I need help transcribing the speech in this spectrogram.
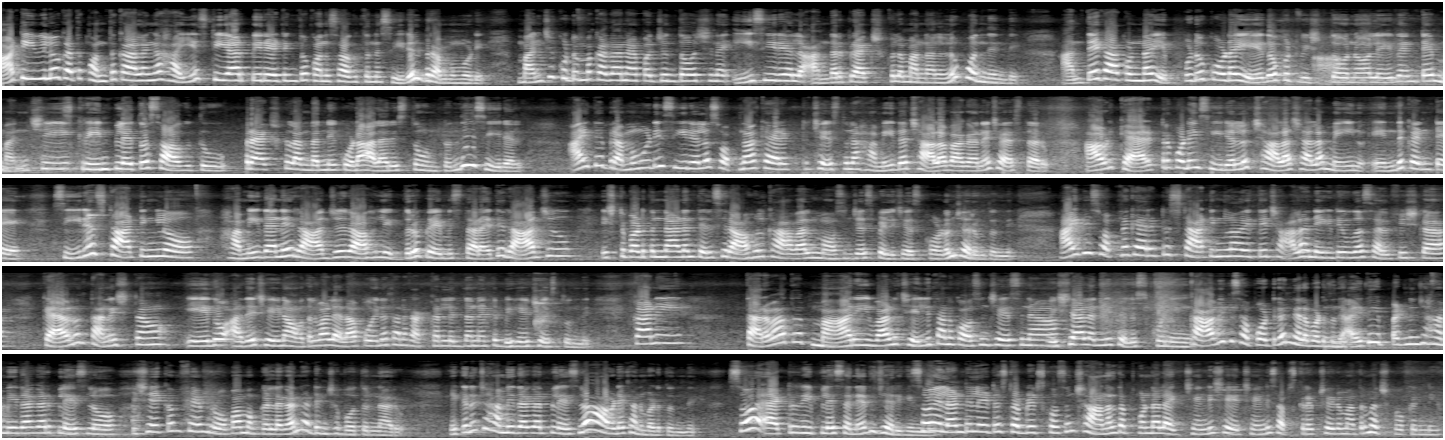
మా టీవీలో గత కొంతకాలంగా హైయెస్ట్ టీఆర్పీ రేటింగ్తో కొనసాగుతున్న సీరియల్ బ్రహ్మముడి. మంచి కుటుంబ కథా నేపథ్యంతో వచ్చిన ఈ సీరియల్ అందరి ప్రేక్షకుల మన్నలను పొందింది. అంతేకాకుండా ఎప్పుడూ కూడా ఏదో ఒక ట్విస్ట్తోనో లేదంటే మంచి స్క్రీన్ ప్లేతో సాగుతూ ప్రేక్షకులందరినీ కూడా అలరిస్తూ ఉంటుంది ఈ సీరియల్. అయితే బ్రహ్మముడి సీరియల్లో స్వప్న క్యారెక్టర్ చేస్తున్న హమీద చాలా బాగానే చేస్తారు. ఆవిడ క్యారెక్టర్ కూడా ఈ సీరియల్లో చాలా చాలా మెయిన్. ఎందుకంటే సీరియల్ స్టార్టింగ్లో హమీదనే రాజు రాహుల్ ఇద్దరు ప్రేమిస్తారు. అయితే రాజు ఇష్టపడుతున్నాడని తెలిసి రాహుల్ కావాలని మోసం చేసి పెళ్ళి చేసుకోవడం జరుగుతుంది. అయితే స్వప్న క్యారెక్టర్ స్టార్టింగ్లో అయితే చాలా నెగిటివ్గా సెల్ఫిష్గా కేవలం తన ఇష్టం ఏదో అదే చేయడం అవతల వాళ్ళు ఎలా పోయినా తనకు అక్కర్లేదు అన్నట్టు బిహేవ్ చేస్తుంది. కానీ తర్వాత మారి వాళ్ళ చెల్లి తన కోసం చేసిన విషయాలన్నీ తెలుసుకుని కావ్యకి సపోర్ట్గా నిలబడుతుంది. అయితే ఇప్పటి నుంచి హమీదా గారి ప్లేస్లో అభిషేకం ఫేమ్ రూపా మొగ్గళ్ళగా నటించబోతున్నారు. ఇక నుంచి హమీదా గారి ప్లేస్లో ఆవిడే కనబడుతుంది. సో యాక్టర్ రీప్లేస్ అనేది జరిగింది. సో ఇలాంటి లేటెస్ట్ అప్డేట్స్ కోసం ఛానల్ తప్పకుండా లైక్ చేయండి షేర్ చేయండి సబ్స్క్రైబ్ చేయడం మాత్రం మర్చిపోకండి.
